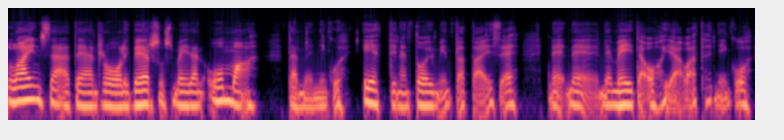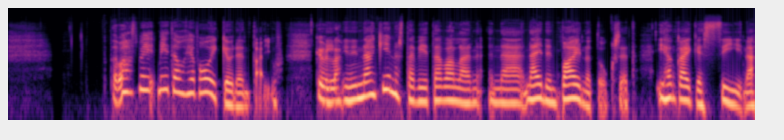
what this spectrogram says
lainsäätäjän rooli versus meidän oma tämmöinen niin kuin eettinen toiminta tai se, ne, ne, ne meitä ohjaavat niin kuin, meitä ohjaava oikeudentaju. Kyllä. Niin, niin nämä on kiinnostavia tavallaan nämä, näiden painotukset ihan kaikessa siinä,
